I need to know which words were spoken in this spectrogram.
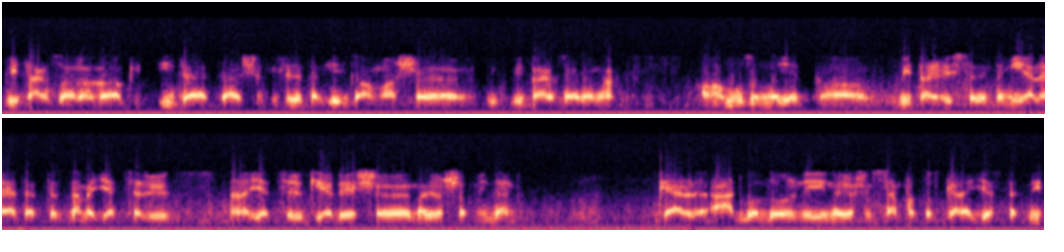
viták zajlanak, intellektuálisan kifejezetten izgalmas viták zajlanak, a múzeum negyed a vitája is szerintem ilyen lehetett. Ez nem egy egyszerű, egy egyszerű kérdés. Nagyon sok mindent kell átgondolni, nagyon sok szempontot kell egyeztetni.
